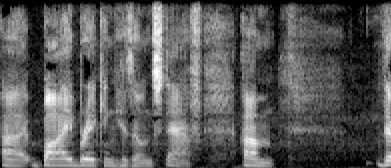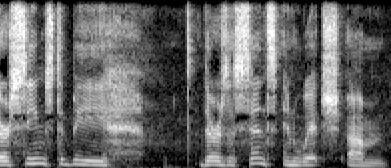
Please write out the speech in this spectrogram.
uh, by breaking his own staff. Um, there seems to be, there's a sense in which um,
